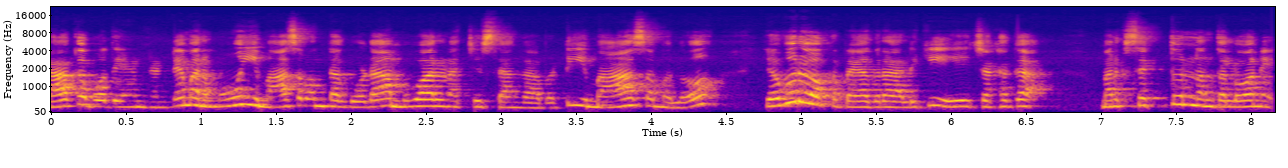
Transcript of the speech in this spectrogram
కాకపోతే ఏంటంటే మనము ఈ మాసం అంతా కూడా అమ్మవారిని నచ్చిస్తాం కాబట్టి ఈ మాసములో ఎవరు ఒక పేదరాలికి చక్కగా మనకు శక్తి ఉన్నంతలోనే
